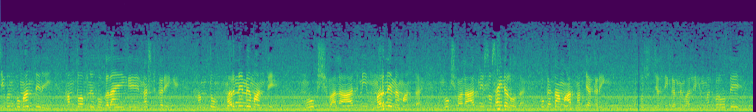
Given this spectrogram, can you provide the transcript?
जीवन को मानते नहीं, हम तो अपने को गलाएँगे, नष्ट करेंगे। हम तो मरने में मानते हैं। मोक्ष वाला आदमी मरने में मानता है। मोक्ष वाला आदमी सुसाइडल होता है। वो कहता हम आत्महत्या करेंगे। कुछ जल्दी करने वाले हिम्मत पर होते हैं।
